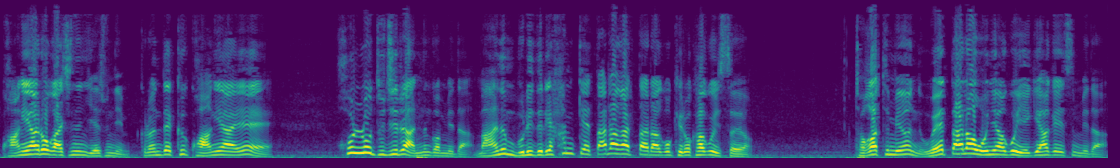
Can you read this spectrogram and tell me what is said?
광야로 가시는 예수님. 그런데 그 광야에 홀로 두지를 않는 겁니다. 많은 무리들이 함께 따라갔다라고 기록하고 있어요. 저 같으면 왜 따라오냐고 얘기하겠습니다.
